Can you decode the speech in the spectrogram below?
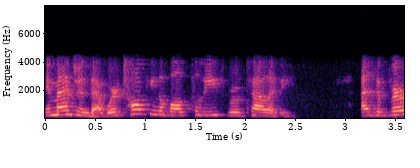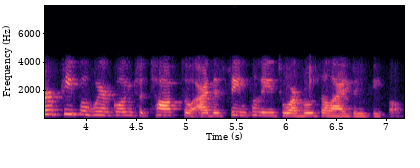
Imagine that. We're talking about police brutality. And the very people we're going to talk to are the same police who are brutalizing people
